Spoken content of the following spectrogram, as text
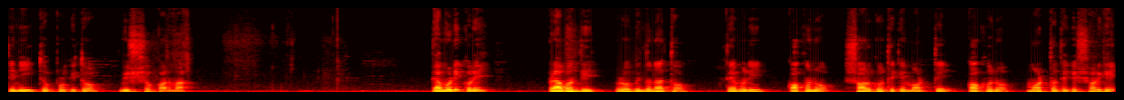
তিনিই তো প্রকৃত বিশ্বকর্মা। তেমনি করেই প্রাবন্ধিক রবীন্দ্রনাথও তেমনি কখনো স্বর্গ থেকে মর্তে, কখনো মর্ত থেকে স্বর্গে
